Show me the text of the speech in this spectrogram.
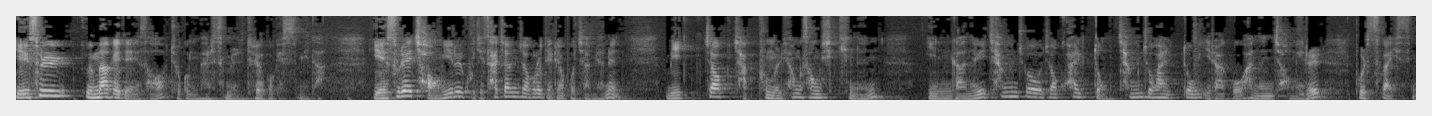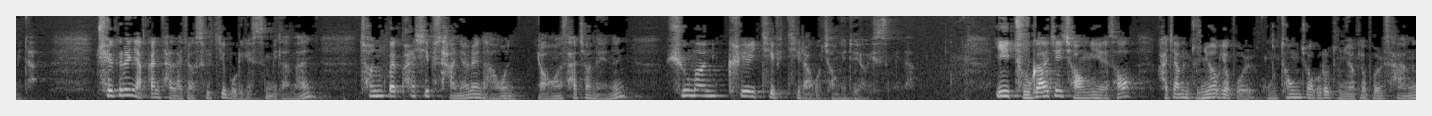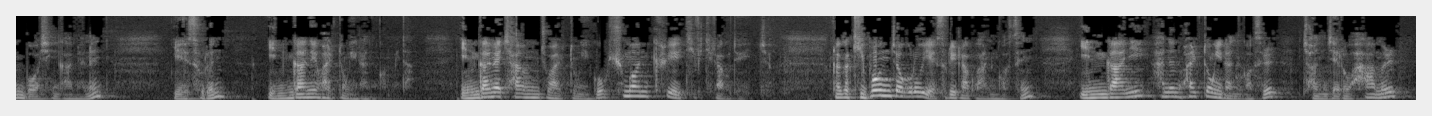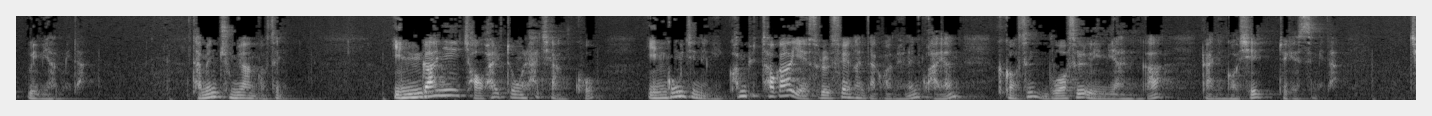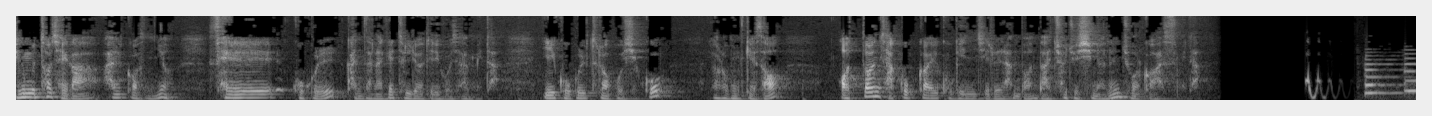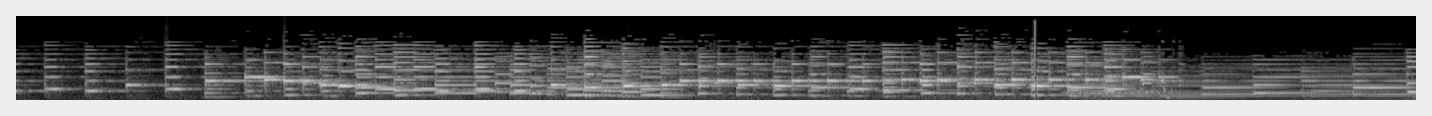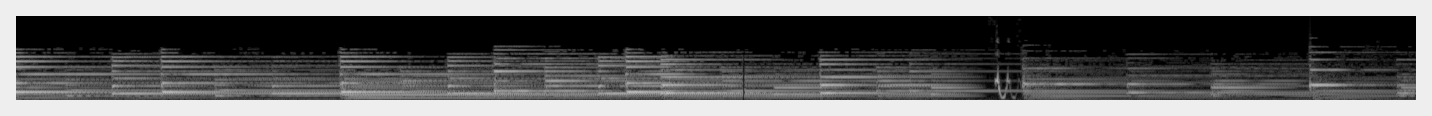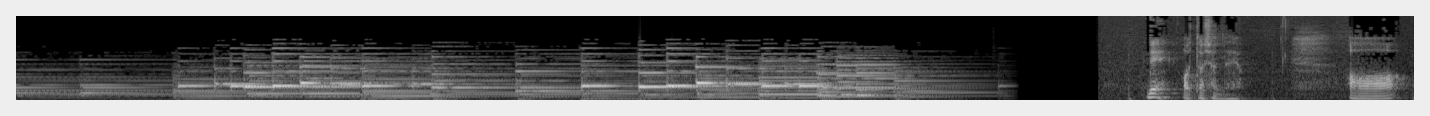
예술 음악에 대해서 조금 말씀을 드려보겠습니다. 예술의 정의를 굳이 사전적으로 내려보자면 미적 작품을 형성시키는 인간의 창조적 활동, 창조 활동이라고 하는 정의를 볼 수가 있습니다. 최근엔 약간 달라졌을지 모르겠습니다만 1984년에 나온 영어 사전에는 Human Creativity라고 정의되어 있습니다. 이 두 가지 정의에서 가장 눈여겨볼, 공통적으로 눈여겨볼 사항은 무엇인가 하면은 예술은 인간의 활동이라는 겁니다. 인간의 창조 활동이고 human creativity라고 되어 있죠. 그러니까 기본적으로 예술이라고 하는 것은 인간이 하는 활동이라는 것을 전제로 함을 의미합니다. 다만 중요한 것은 인간이 저 활동을 하지 않고 인공지능이 컴퓨터가 예술을 수행한다고 하면 과연 그것은 무엇을 의미하는가 라는 것이 되겠습니다. 지금부터 제가 할 것은요, 세 곡을 간단하게 들려드리고자 합니다. 이 곡을 들어보시고 여러분께서 어떤 작곡가의 곡인지를 한번 맞춰주시면 좋을 것 같습니다. 어떠셨나요? 어,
